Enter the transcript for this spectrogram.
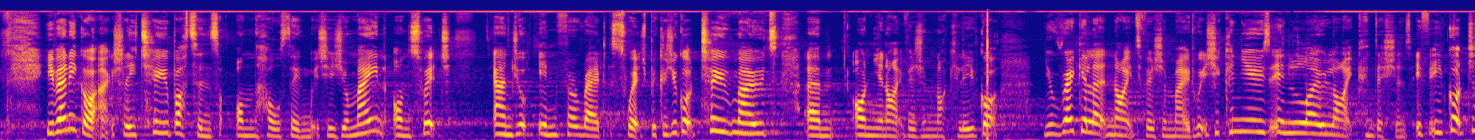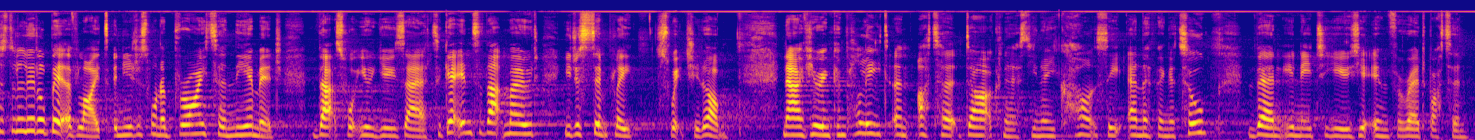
You've only got actually two buttons on the whole thing, which is your main on switch and your infrared switch because you've got two modes um, on your night vision monocular. You've got your regular night vision mode, which you can use in low light conditions. If you've got just a little bit of light and you just want to brighten the image, that's what you'll use there. To get into that mode, you just simply switch it on. Now, if you're in complete and utter darkness, you know, you can't see anything at all, then you need to use your infrared button.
